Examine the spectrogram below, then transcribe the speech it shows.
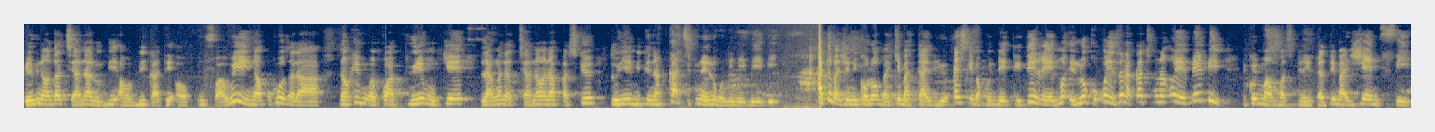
eyebi na ata tiana alobi aobika te aokufa wi nakoki kozala nakoki koapuye moke langage ya tiana wana parce que toyebi te na kati kuna eloko nini ebebi ata bagénicologue bake batali yo est ce que bakodetecte réellement eloko oyo eza na kati kuna oyo ebebi ekomi mambo ya spiritualité bagene fille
